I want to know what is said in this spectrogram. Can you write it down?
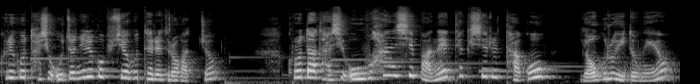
그리고 다시 오전 7시에 호텔에 들어갔죠. 그러다 다시 오후 1시 반에 택시를 타고 역으로 이동해요.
